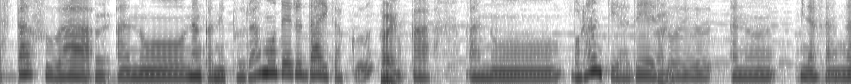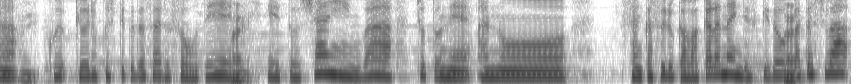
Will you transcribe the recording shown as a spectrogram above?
スタッフは、はい。あのなんかねプラモデル大学はい。とか、あのボランティアでい。そういう、あの皆さんが、協力してくださるそうで、はい。えっ、と社員はちょっとねあの参加するかわからないんですけど、はい。私は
